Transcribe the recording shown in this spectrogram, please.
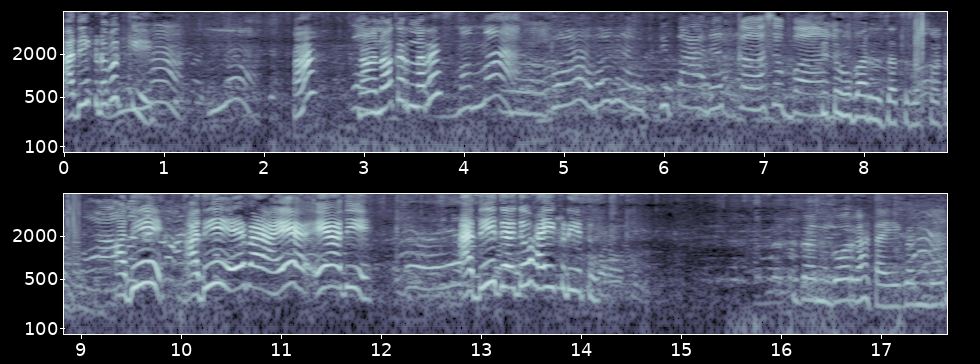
आधी इकडं बघ की. हा? नाव नाव करणार आहेस मम्मा बघ ना ती पाण्यात कसं बघ तिथं उभार जा तुझा फोटो आधी आधी ए बाळा ए ए आधी. आधी जयदेव हाय इकडे ये तू. गणगोर. घाट आहे गणगोर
